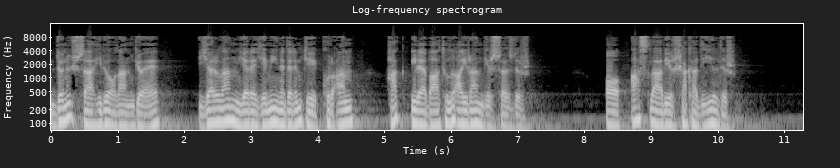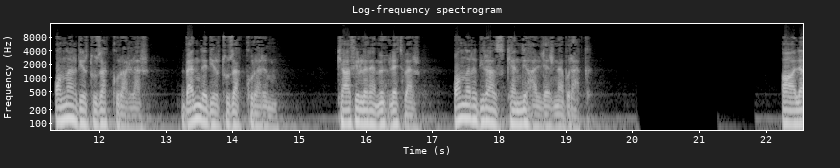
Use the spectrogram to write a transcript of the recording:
Dönüş sahibi olan göğe, yarılan yere yemin ederim ki Kur'an, hak ile batılı ayıran bir sözdür. O asla bir şaka değildir. Onlar bir tuzak kurarlar. Ben de bir tuzak kurarım. Kafirlere mühlet ver. Onları biraz kendi hallerine bırak. Ala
